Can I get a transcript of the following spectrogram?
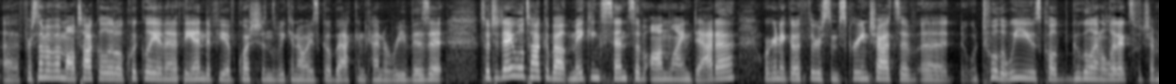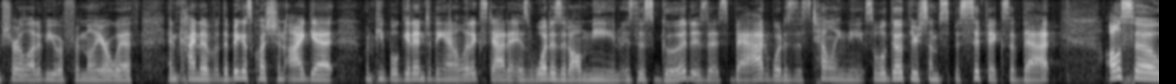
uh, for some of them, I'll talk a little quickly, and then at the end, if you have questions, we can always go back and kind of revisit. So today, we'll talk about making sense of online data. We're going to go through some screenshots of uh, a tool that we use called Google Analytics, which I'm sure a lot of you are familiar with. And kind of the biggest question I get when people get into the analytics data is, what does it all mean? Is this good? Is this bad? What is this telling me? So we'll go through some specifics of that. Also,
